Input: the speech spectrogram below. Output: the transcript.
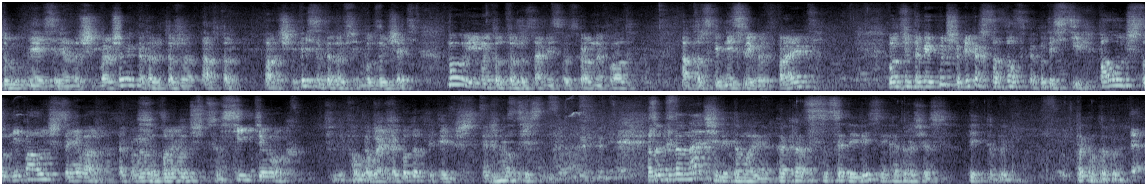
Друг у меня есть один очень большой, который тоже автор парочки песен, которые сегодня будут звучать. Ну, и мы тут тоже сами свой скромный вклад авторский внесли в этот проект. В общем, такая кучка, мне кажется, создался какой-то стиль. Получится он, не получится, неважно. Такой мы Всё называем получится. Не получится. Вань, ты куда ты получится. Собственно, начали-то мы как раз с этой песни, которую сейчас петь-то будем. Понял какой? Да.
